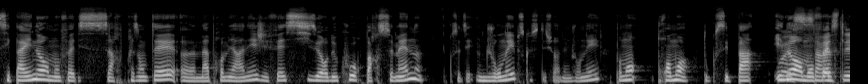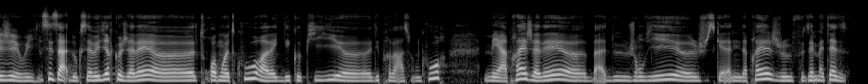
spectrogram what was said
C'est pas énorme en fait. Ça représentait euh, ma première année, j'ai fait 6 heures de cours par semaine. Donc c'était une journée, parce que c'était sur une journée, pendant 3 mois. Donc c'est pas énorme Ouais, en ça fait. reste léger, oui. C'est ça, donc ça veut dire que j'avais euh, trois mois de cours avec des copies, euh, des préparations de cours. Mais après, j'avais euh, bah, de janvier jusqu'à l'année d'après, je faisais ma thèse.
